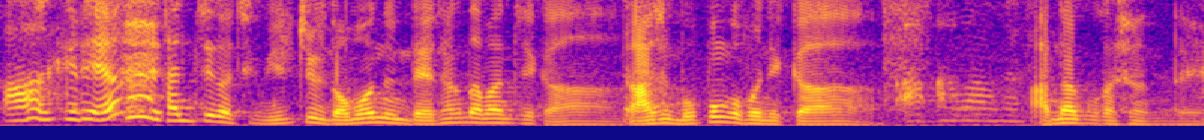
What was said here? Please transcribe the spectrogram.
아 그래요? 한 지가 지금 일주일 넘었는데 상담한 지가 아직 못 본 거 보니까 아, 아, 아, 안 하고 가셨는데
